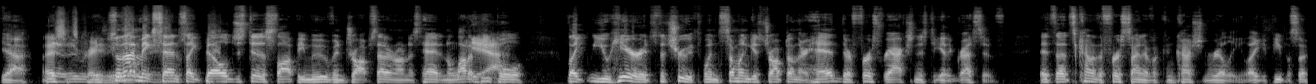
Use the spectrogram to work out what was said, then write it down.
Yeah. That's Yeah, just they crazy. So that Yeah. makes sense. Like Bell just did a sloppy move and dropped Saturn on his head, and a lot of Yeah. people, like you hear, it's the truth. When someone gets dropped on their head, their first reaction is to get aggressive. It's that's kind of the first sign of a concussion, really. Like if people, so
